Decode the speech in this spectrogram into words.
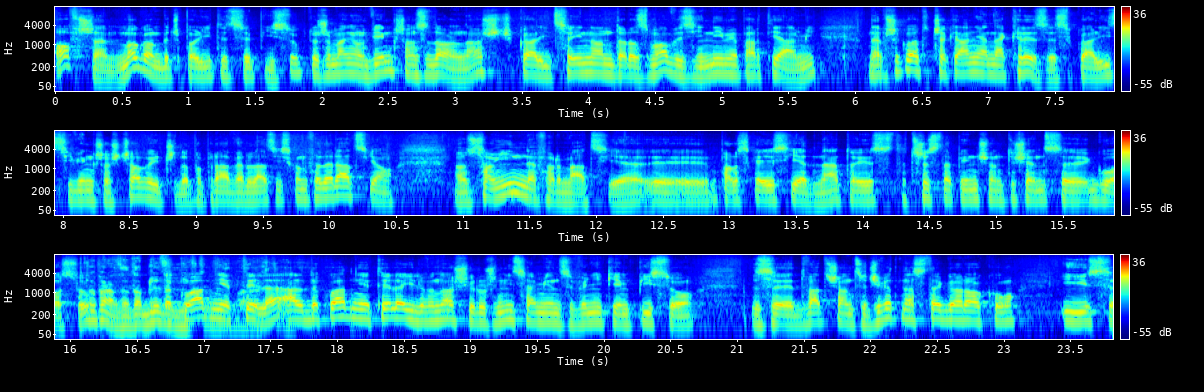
Owszem, mogą być politycy PiSu, którzy mają większą zdolność koalicyjną do rozmowy z innymi partiami, na przykład czekania na kryzys w koalicji większościowej czy do poprawy relacji z Konfederacją. No, są inne formacje. y, Polska jest jedna, to jest 350 tysięcy głosów. To prawda, dobry wynik Dokładnie w tych wyborach, tyle, tak. ale dokładnie tyle, ile wynosi różnica między wynikiem PiSu z 2019 roku i z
